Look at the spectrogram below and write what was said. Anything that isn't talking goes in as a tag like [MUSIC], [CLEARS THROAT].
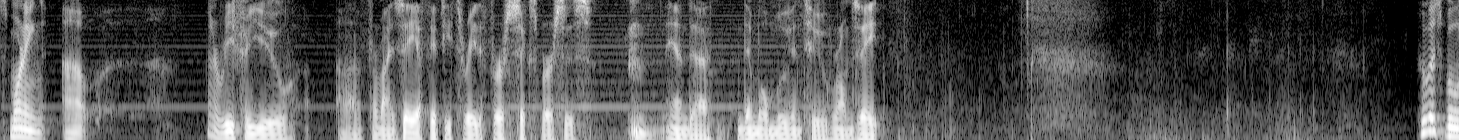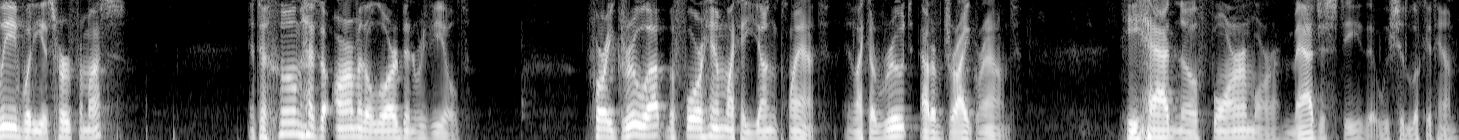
This morning, uh, I'm going to read for you uh, from Isaiah 53, the first six verses, [CLEARS THROAT] and uh, then we'll move into Romans 8. Who has believed what he has heard from us? And to whom has the arm of the Lord been revealed? For he grew up before him like a young plant, and like a root out of dry ground. He had no form or majesty that we should look at him,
